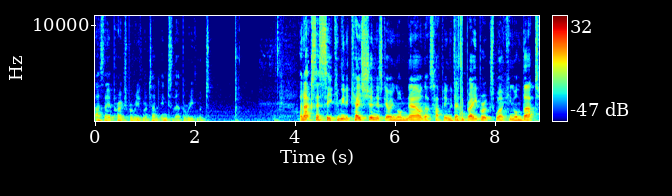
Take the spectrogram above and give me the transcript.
as they approach bereavement and into their bereavement. An Access C communication is going on now, and that's happening with Debbie Braybrooks working on that.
